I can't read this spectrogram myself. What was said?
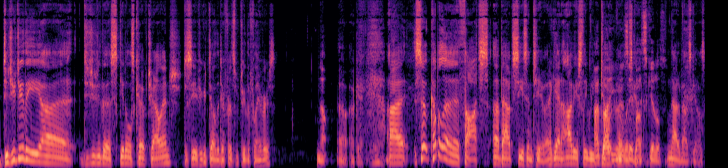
Did you do the uh, Did you do the Skittles Coke challenge to see if you could tell the difference between the flavors? No. Oh, okay. Uh, so, a couple of thoughts about season two, and again, obviously, we I don't thought you know going what's say gonna- about Skittles. Not about Skittles.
